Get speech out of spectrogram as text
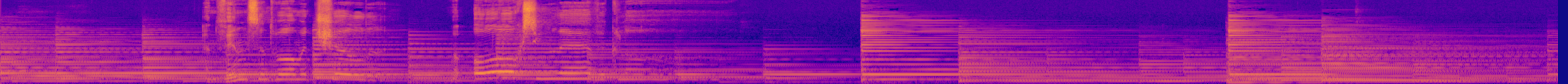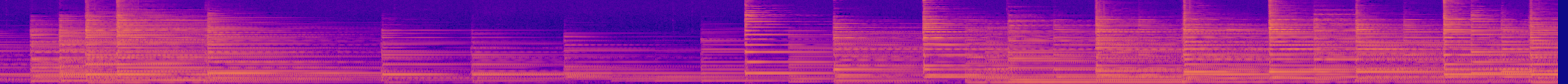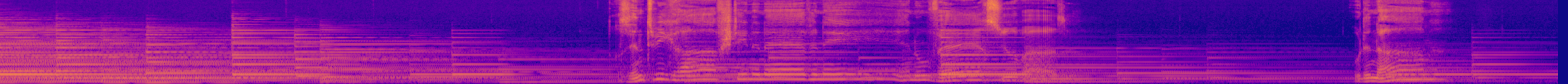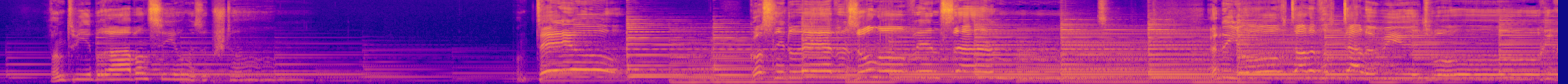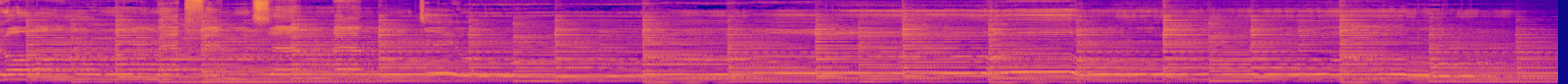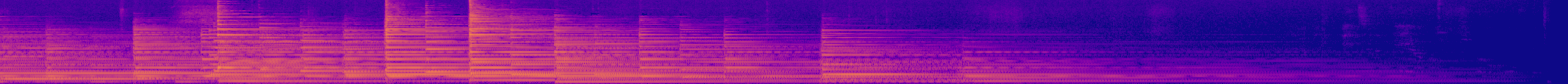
En Vincent wou met schilderen, maar ook zijn leven klaar. Er zijn twee graafstenen even en hoe ver sur wazen. Hoe de namen van twee Brabantse jongens op staan. Want Theo kost niet leven zonder Vincent. En de jaartallen vertellen wie het wordt gegaan.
